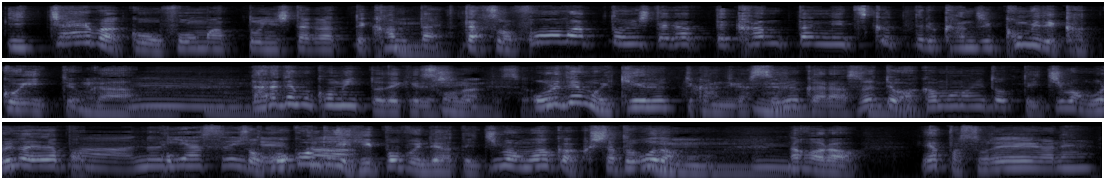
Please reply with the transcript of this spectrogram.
言っちゃえばこうフォーマットに従って簡単、うん。だそのフォーマットに従って簡単に作ってる感じ込みでかっこいいっていうか、うん。誰でもコミットできるし、そうなんですよ俺でもいけるって感じがするから、それって若者にとって一番、俺がやっぱ、まあ乗りやすいそうというか高校の時ヒップホップに出会って一番ワクワクしたとこだもん。うん。だから、やっぱそれがね、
